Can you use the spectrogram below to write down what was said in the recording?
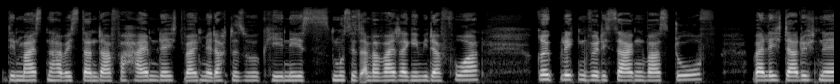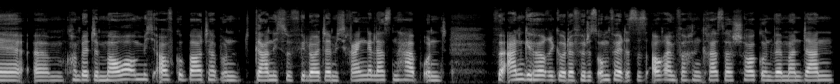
den meisten habe ich es dann da verheimlicht, weil ich mir dachte so, okay, nee, es muss jetzt einfach weitergehen wie davor. Rückblickend würde ich sagen, war es doof, weil ich dadurch eine ähm, komplette Mauer um mich aufgebaut habe und gar nicht so viele Leute an mich reingelassen habe. Und für Angehörige oder für das Umfeld ist es auch einfach ein krasser Schock. Und wenn man dann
